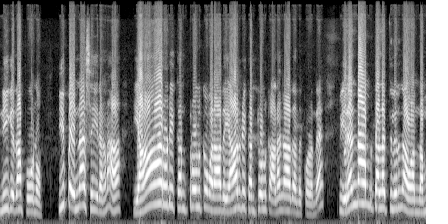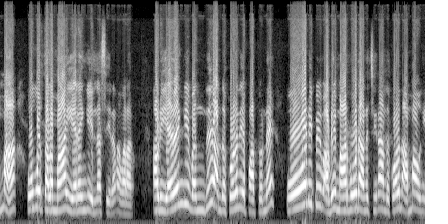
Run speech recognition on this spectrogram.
நீங்க தான் போகணும். இப்ப என்ன செய்யறாங்கன்னா யாருடைய கண்ட்ரோலுக்கும் வராத யாருடைய கண்ட்ரோலுக்கும் அடங்காத அந்த குழந்தை இரண்டாம் தளத்திலிருந்து அவன் அந்த அம்மா ஒவ்வொரு தளமா இறங்கி என்ன செய்யறாங்க வராங்க. அப்படி இறங்கி வந்து அந்த குழந்தைய பார்த்தோன்னே ஓடி போய் அப்படியே மார்போடு அணைச்சிக்கிறா அந்த குழந்தை அவங்க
